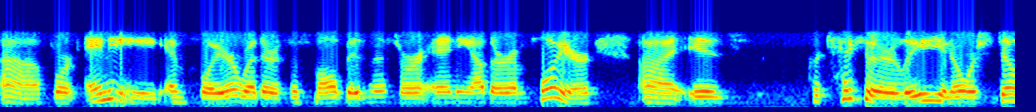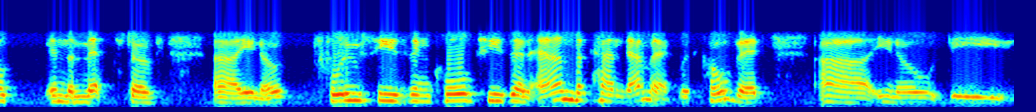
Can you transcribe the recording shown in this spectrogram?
uh, for any employer, whether it's a small business or any other employer, uh, is particularly, you know, we're still in the midst of, uh, you know, flu season, cold season, and the pandemic with COVID. Uh, you know, the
